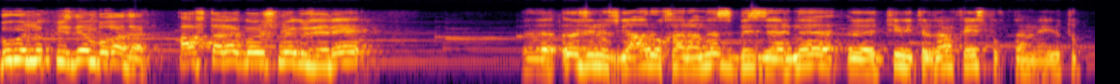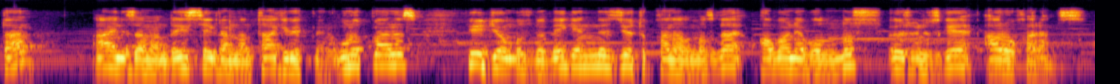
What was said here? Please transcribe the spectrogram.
Bugünlük bizden bu kadar. Haftaga görüşmek üzere. Ee, özünüzge arukaranız bizlerine e, Twitter'dan, Facebook'tan ve YouTube'dan aynı zamanda Instagram'dan takip etmeyi unutmayınız. Videomuzu beğeniniz, YouTube kanalımızda abone olunuz. Özünüzge arukaranız.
